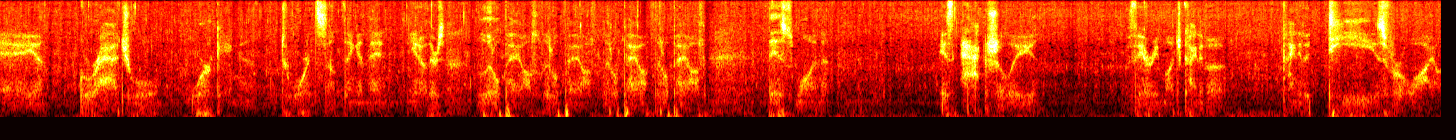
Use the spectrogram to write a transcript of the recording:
a gradual working towards something and then you know there's little payoff little payoff little payoff little payoff. This one is actually very much kind of a kind of a tease for a while.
